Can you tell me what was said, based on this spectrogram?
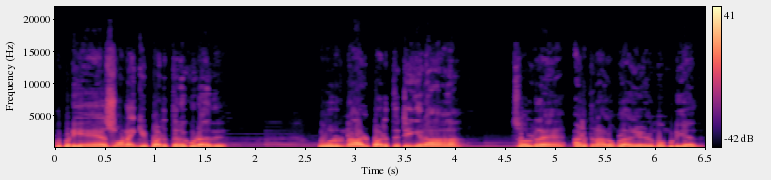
அப்படியே சுணங்கி படுத்துடக்கூடாது. ஒரு நாள் படுத்துட்டீங்கன்னா சொல்கிறேன் அடுத்த நாள் உங்களால் எழும்ப முடியாது.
